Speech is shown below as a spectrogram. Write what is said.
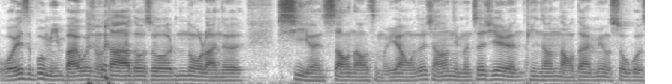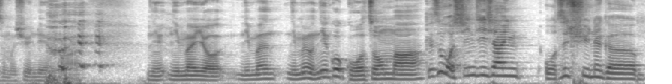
我一直不明白为什么大家都说诺兰的戏很烧脑，怎么样？我就想到你们这些人平常脑袋没有受过什么训练吗？你你们有你们你们有念过国中吗？可是我心机相应，我是去那个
